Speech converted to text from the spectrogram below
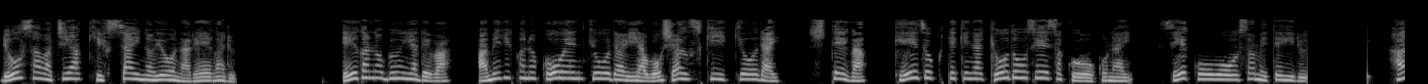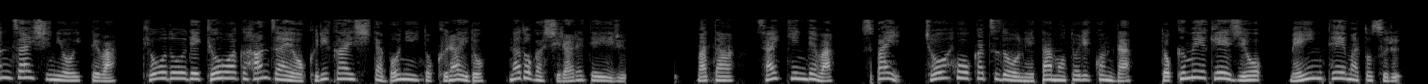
両沢千秋夫妻のような例がある。映画の分野では、アメリカの公園兄弟やウォシャウスキー兄弟、指定が継続的な共同制作を行い、成功を収めている。犯罪史においては、共同で凶悪犯罪を繰り返したボニーとクライドなどが知られている。また、最近では、スパイ、諜報活動ネタも取り込んだ、匿名刑事をメインテーマとする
